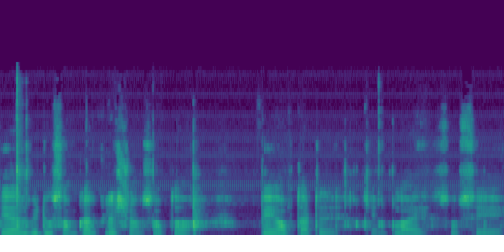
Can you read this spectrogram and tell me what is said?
Here we do some calculations of the pay of that uh, employee. So say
